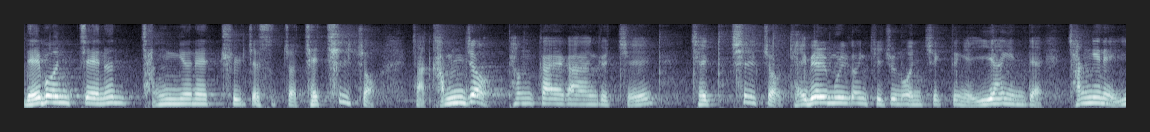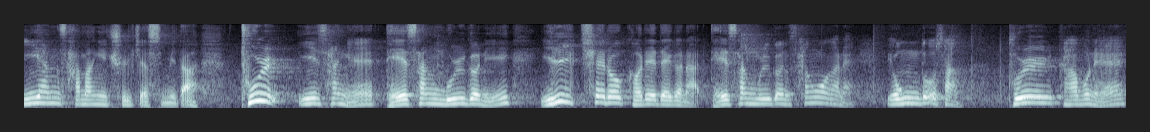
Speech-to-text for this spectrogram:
네 번째는 작년에 출제했었죠. 제7조. 자, 감정 평가에 관한 규칙. 제7조 개별 물건 기준 원칙 등의 2항인데 작년에 2항 3항이 출제했습니다. 둘 이상의 대상 물건이 일체로 거래되거나 대상 물건 상호 간의 용도상 불가분의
